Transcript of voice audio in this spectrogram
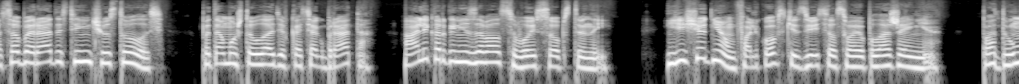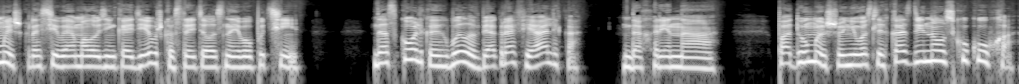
особой радости не чувствовалось, потому что, уладив косяк брата, Алик организовал свой собственный. Еще днем Фальковский взвесил свое положение. Подумаешь, красивая молоденькая девушка встретилась на его пути. Да сколько их было в биографии Алика? Да хрена. Подумаешь, у него слегка сдвинулась кукуха,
